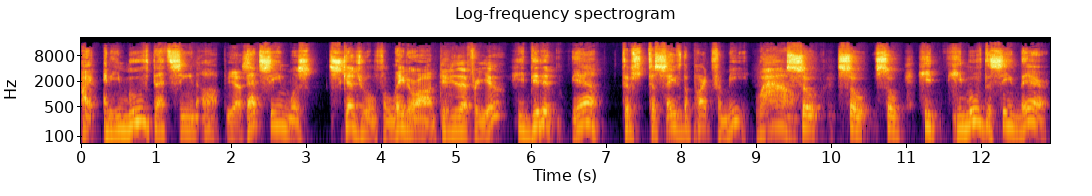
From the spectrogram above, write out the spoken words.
I and he moved that scene up. Yes. that scene was scheduled for later on. Did he do that for you? He did it, yeah, to to save the part for me. Wow. So so so he he moved the scene there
